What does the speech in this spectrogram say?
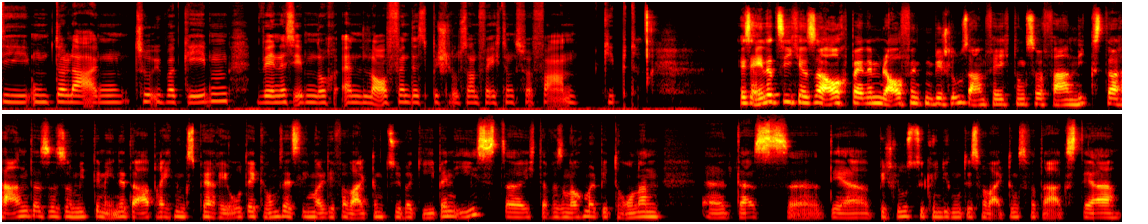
die Unterlagen zu übergeben, wenn es eben noch ein laufendes Beschlussanfechtungsverfahren gibt? Es ändert sich also auch bei einem laufenden Beschlussanfechtungsverfahren nichts daran, dass also mit dem Ende der Abrechnungsperiode grundsätzlich mal die Verwaltung zu übergeben ist. Äh, ich darf also nochmal betonen, dass äh, der Beschluss zur Kündigung des Verwaltungsvertrags der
